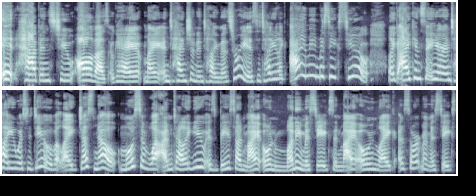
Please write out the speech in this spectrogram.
it happens to all of us, okay? My intention in telling that story is to tell you, like, I made mistakes too. Like, I can sit here and tell you what to do, but like, just know most of what I'm telling you is based on my own money mistakes and my own like assortment mistakes.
